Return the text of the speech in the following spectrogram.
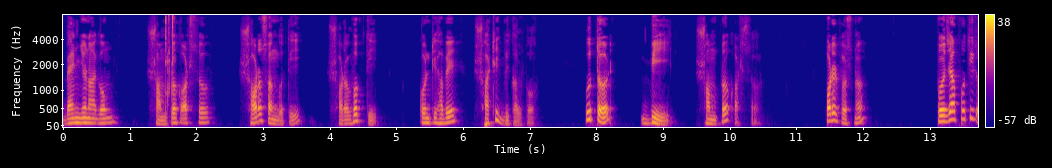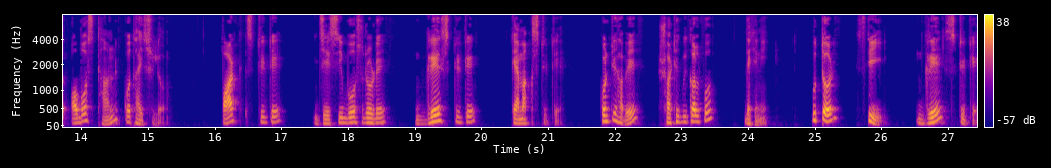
ব্যঞ্জনাগম, সম্প্রকর্ষ, স্বরসঙ্গতি, স্বরভক্তি, কোনটি হবে সঠিক বিকল্প? উত্তর বি সম্প্রকর্ষ। পরের প্রশ্ন, প্রজাপতির অবস্থান কোথায় ছিল? পার্ক স্ট্রিটে জেসি বোস রোডে গ্রে স্ট্রিটে, ক্যামাক স্ট্রিটে। কোনটি হবে? সঠিক বিকল্প? দেখে নিই। উত্তর সি, গ্রে স্ট্রিটে।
